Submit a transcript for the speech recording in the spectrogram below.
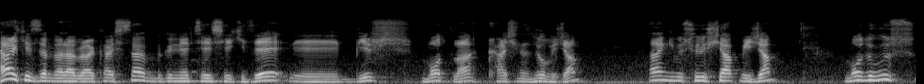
Herkese merhaba arkadaşlar. Bugün NTS2'de e, bir modla karşınızda olacağım. Herhangi bir sürüş yapmayacağım. Modumuz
